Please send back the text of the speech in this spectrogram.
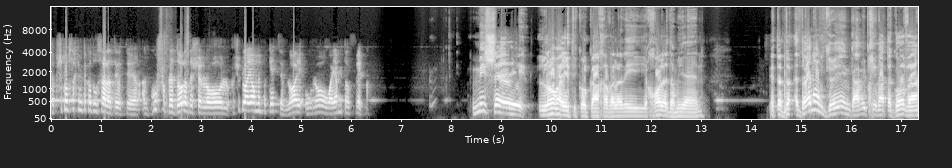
זה פשוט לא משחקים את הכדורסל הזה יותר. הגוף הגדול הזה שלו פשוט לא היה עומד בקצב, לא, הוא, לא, הוא היה מתרסק. מי שלא ראיתי כל כך, אבל אני יכול לדמיין, את דריימון גרין, גם מבחינת הגובה,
